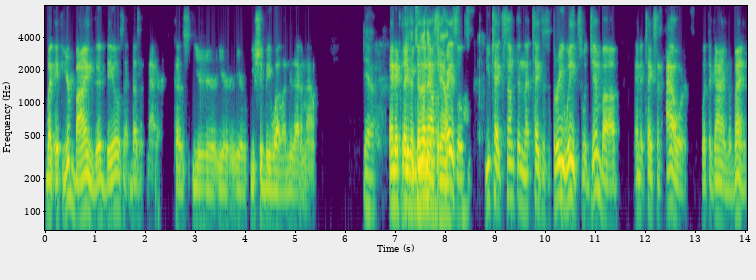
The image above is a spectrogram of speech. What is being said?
But if you're buying good deals, that doesn't matter because you're you're you're you should be well under that amount. Yeah. And if they can do in-house appraisals, you take something that takes three weeks with Jim Bob, and it takes an hour with the guy in the bank.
